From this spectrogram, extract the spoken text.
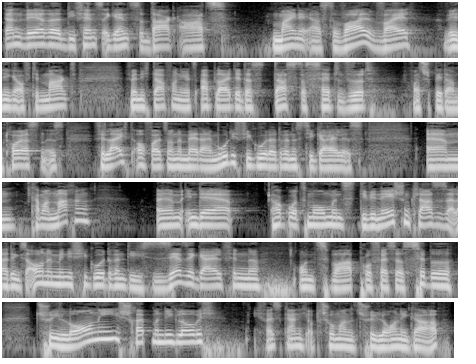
dann wäre Defense Against the Dark Arts meine erste Wahl, weil weniger auf dem Markt. Wenn ich davon jetzt ableite, dass das das Set wird, was später am teuersten ist, vielleicht auch, weil so eine Mad Eye Moody Figur da drin ist, die geil ist, ähm, kann man machen. Ähm, in der Hogwarts Moments Divination Class ist allerdings auch eine Minifigur drin, die ich sehr, sehr geil finde. Und zwar Professor Sybil Trelawney, schreibt man die, glaube ich. Ich weiß gar nicht, ob es schon mal eine Trelawney gab.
